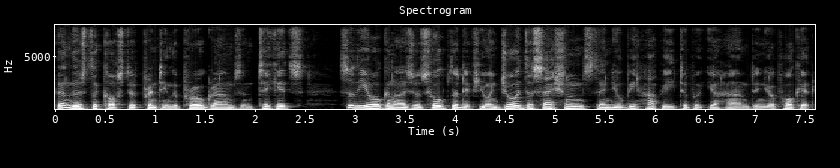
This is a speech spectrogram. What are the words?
Then there's the cost of printing the programs and tickets, so the organisers hope that if you enjoyed the sessions, then you'll be happy to put your hand in your pocket.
